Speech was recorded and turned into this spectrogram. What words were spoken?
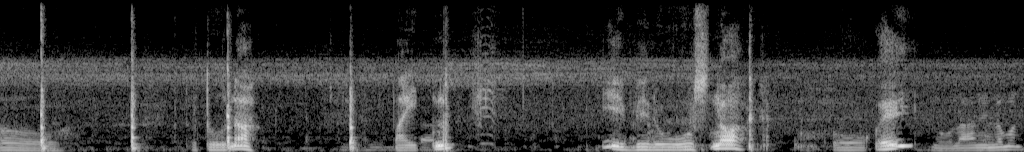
Oh. Totoo na. Pahit na. Ibinuhos na. Okay. Wala na naman.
